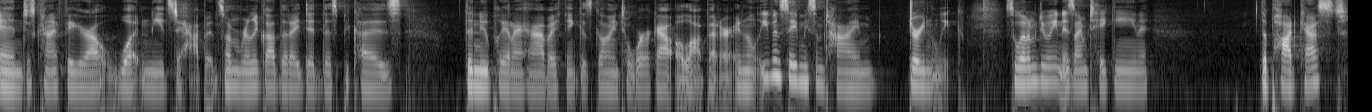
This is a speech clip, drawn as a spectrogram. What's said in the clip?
and just kind of figure out what needs to happen. So I'm really glad that I did this because the new plan I have, I think, is going to work out a lot better. And it'll even save me some time during the week. So what I'm doing is I'm taking the podcast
